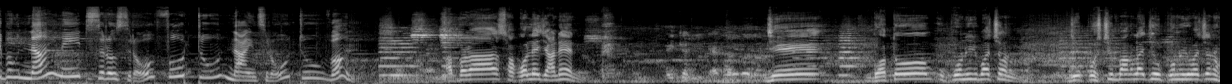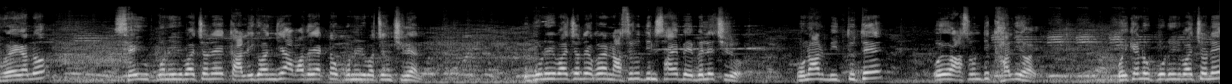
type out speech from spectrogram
এবং nine eight zero zero four two nine zero two one. আপনারা সকলে জানেন যে গত উপনির্বাচন, যে পশ্চিমবাংলায় যে উপনির্বাচন হয়ে গেল, সেই উপনির্বাচনে কালীগঞ্জে আমাদের একটা উপনির্বাচন ছিলেন। উপনির্বাচনে ওখানে নাসিরুদ্দিন সাহেব এমএলএ ছিল। ওনার মৃত্যুতে ওই আসনটি খালি হয়। ওইখানে উপনির্বাচনে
